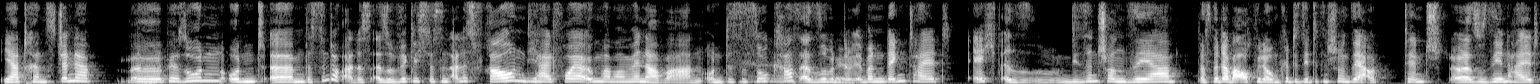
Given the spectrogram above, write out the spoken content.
ja, Transgender. Äh, Mhm. Personen und ähm, das sind doch alles, also wirklich, das sind alles Frauen, die halt vorher irgendwann mal Männer waren und das ist so krass, also cool. man denkt halt echt, also die sind schon sehr, das wird aber auch wiederum kritisiert, die sind schon sehr authentisch, also sehen halt,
